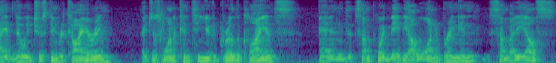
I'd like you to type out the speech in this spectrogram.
I have no interest in retiring. I just want to continue to grow the clients. And at some point, maybe I'll want to bring in somebody else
